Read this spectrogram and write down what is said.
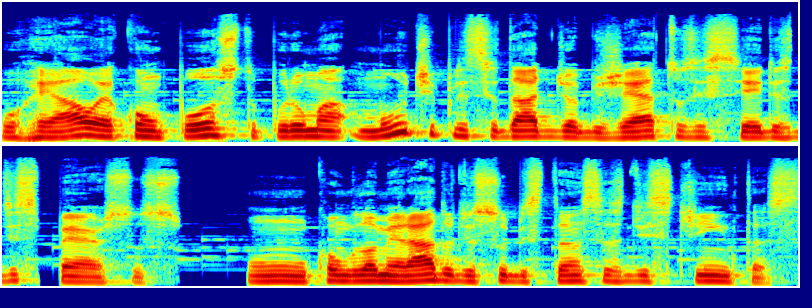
o real é composto por uma multiplicidade de objetos e seres dispersos, um conglomerado de substâncias distintas.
